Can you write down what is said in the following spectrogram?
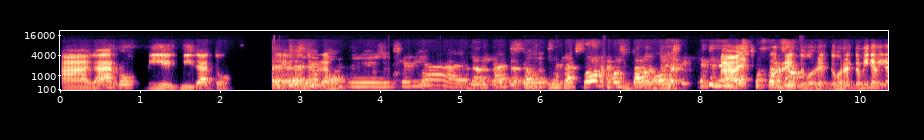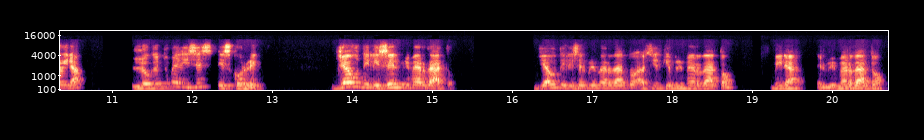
agarro mi, mi dato y al otro lado... Eh, sería correcto, correcto, correcto. Mira, mira, mira. Lo que tú me dices es correcto. Ya utilicé el primer dato. Ya utilicé el primer dato, así es que el primer dato, mira, el primer dato,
